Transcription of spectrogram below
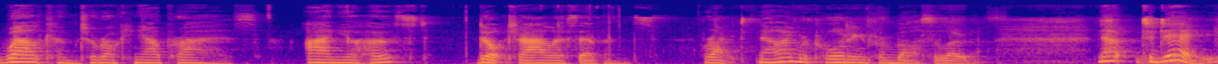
Welcome to Rocking Our Priors. I'm your host, Dr. Alice Evans. Right, now I'm recording from Barcelona. Now, today,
